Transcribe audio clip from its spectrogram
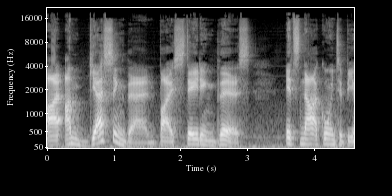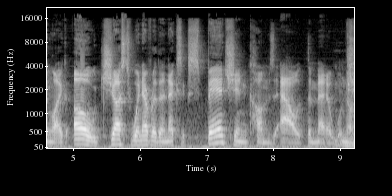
I, I'm guessing then by stating this, it's not going to be like, oh, just whenever the next expansion comes out, the meta will no, change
